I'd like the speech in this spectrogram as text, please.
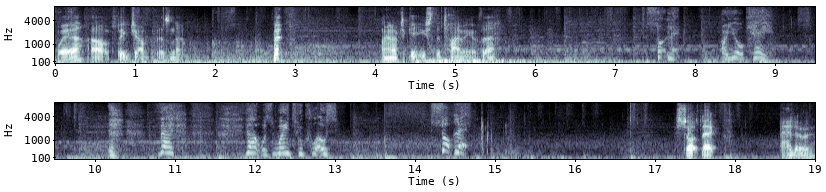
Where? Oh, big jump, isn't it? I'm gonna have to get used to the timing of that. Sotlek, are you okay? That... that was way too close. Sotlek! Shot leg. Hello?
